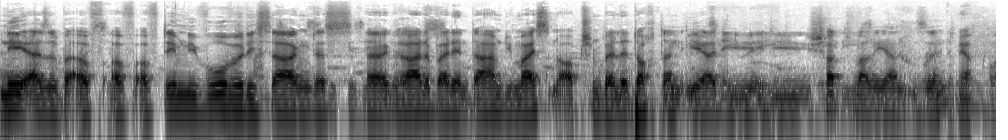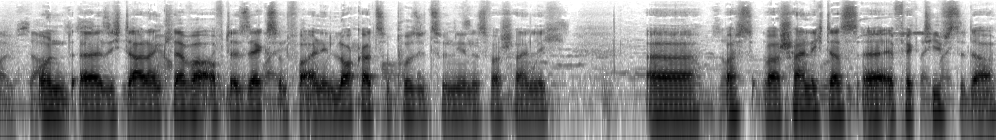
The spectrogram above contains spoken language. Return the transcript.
nee, also auf, auf, auf dem Niveau würde ich sagen, dass äh, gerade bei den Damen die meisten Option-Bälle doch dann eher die, die Shot-Varianten sind. Ja. Und äh, sich da dann clever auf der 6 und vor allen Dingen locker zu positionieren, ist wahrscheinlich äh, was, wahrscheinlich das äh, effektivste da.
